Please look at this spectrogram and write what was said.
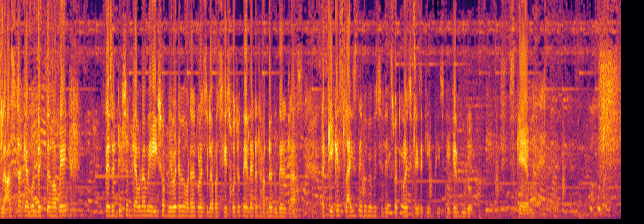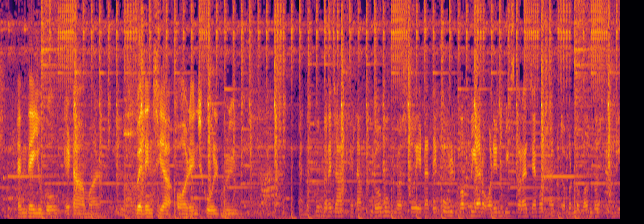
গ্লাসটা কেমন দেখতে হবে প্রেজেন্টেশন কেমন হবে, এই সব ভেবে টেবে অর্ডার করেছিল বা শেষ পর্যন্ত এলে একটা ঠান্ডা দুধের গ্লাস আর কেকের স্লাইস দেবে ভেবেছিল এক্সপেক্ট করেছিল যে কেক দিয়েছে কেকের গুঁড়ো। Scam এন্ড দে ইউ গো এটা আমার ভ্যালেন্সিয়া অরেঞ্জ কোল্ড ব্রিউ এতক্ষণ ধরে যা খেলাম পুরো মুখ নষ্ট এটাতে কোল্ড কফি আর অরেঞ্জ মিক্স করা যেমন তার জঘন্য গন্ধ সেমনি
